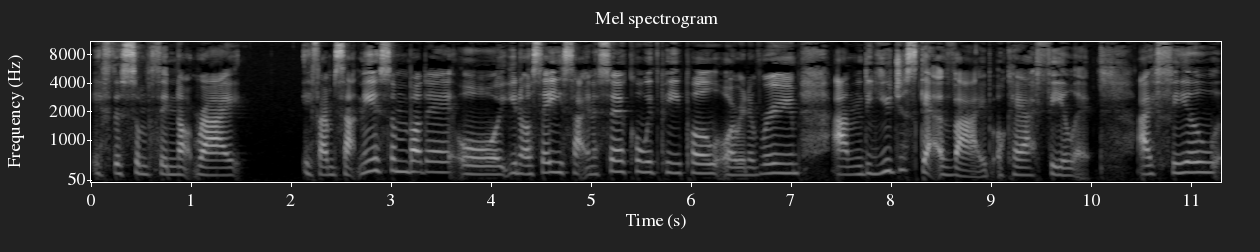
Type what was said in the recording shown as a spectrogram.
if there's something not right if I'm sat near somebody, or you know, say you sat in a circle with people or in a room and you just get a vibe, okay? I feel it. I feel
